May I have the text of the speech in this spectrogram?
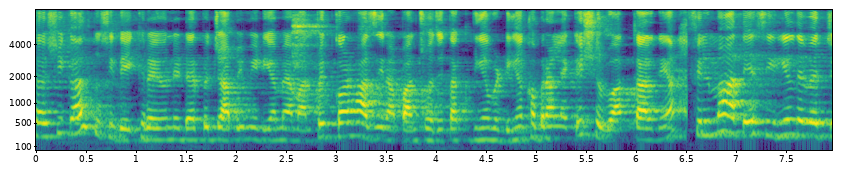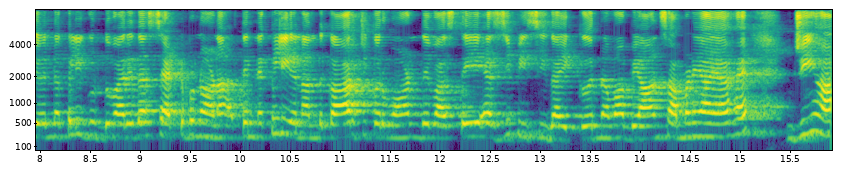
ਸਤਿ ਸ਼੍ਰੀ ਅਕਾਲ, ਤੁਸੀਂ ਦੇਖ ਰਹੇ ਹੋ ਨਿਡਰ ਪੰਜਾਬੀ ਮੀਡੀਆ, ਮੈਂ ਮਨਪ੍ਰੀਤ ਕੌਰ, ਹਾਜ਼ਰ ਹਾਂ 5 ਵਜੇ ਤੱਕ ਦੀਆਂ ਵੱਡੀਆਂ ਖਬਰਾਂ ਲੈ ਕੇ ਸ਼ੁਰੂਆਤ ਕਰਦੇ ਹਾਂ। ਫਿਲਮਾਂ ਅਤੇ ਸੀਰੀਅਲ ਦੇ ਵਿੱਚ ਨਕਲੀ ਗੁਰਦੁਆਰੇ ਦਾ ਸੈੱਟ ਬਣਾਉਣਾ ਅਤੇ ਨਕਲੀ ਆਨੰਦ ਕਾਰਜ ਕਰਵਾਉਣ ਦੇ ਵਾਸਤੇ ਐਸਜੀਪੀਸੀ ਦਾ ਇੱਕ ਨਵਾਂ ਬਿਆਨ ਸਾਹਮਣੇ ਆਇਆ ਹੈ। ਜੀ ਹਾਂ,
